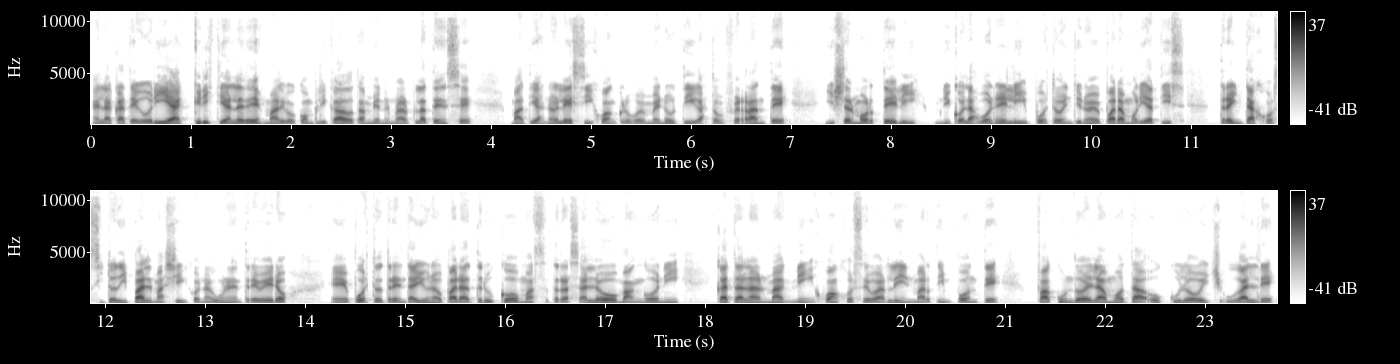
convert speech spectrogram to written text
en la categoría. Cristian Ledesma, algo complicado también en Marplatense. Matías Nolesi, Juan Cruz Benvenuti, Gastón Ferrante, Guillermo Ortelli, Nicolás Bonelli, puesto 29 para Moriatis, 30 Josito Di Palma allí con algún entrevero, eh, puesto 31 para Truco, más atrás Aló, Mangoni, Catalán Magni, Juan José Barlín, Martín Ponte, Facundo de la Mota, Okulovich, Ugalde,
